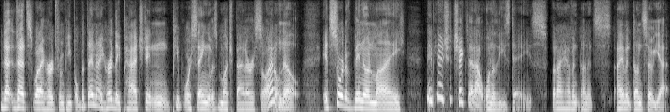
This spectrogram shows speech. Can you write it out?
That That's what I heard from people. But then I heard they patched it, and people were saying it was much better, so I don't know. It's sort of been on my maybe I should check that out one of these days. But I haven't done it. I haven't done so yet.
